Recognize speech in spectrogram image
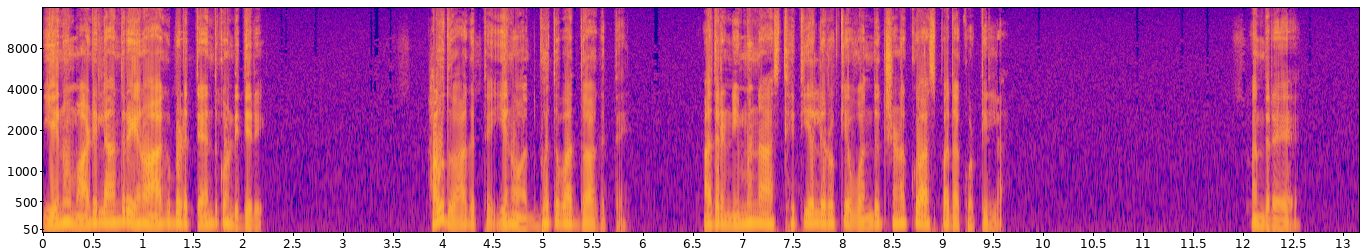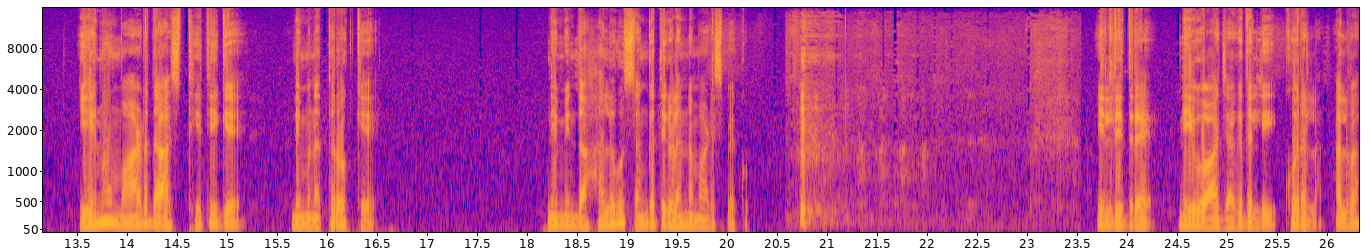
ಏನೂ ಮಾಡಿಲ್ಲ ಅಂದ್ರೆ ಏನೋ ಆಗಿಬಿಡುತ್ತೆ ಅಂದ್ಕೊಂಡಿದ್ದೀರಿ. ಹೌದು ಆಗುತ್ತೆ, ಏನೋ ಅದ್ಭುತವಾದ್ದು ಆಗುತ್ತೆ. ಆದರೆ ನಿಮ್ಮನ್ನ ಆ ಸ್ಥಿತಿಯಲ್ಲಿರೋಕ್ಕೆ ಒಂದು ಕ್ಷಣಕ್ಕೂ ಆಸ್ಪದ ಕೊಟ್ಟಿಲ್ಲ. ಅಂದರೆ ಏನೂ ಮಾಡದ ಆ ಸ್ಥಿತಿಗೆ ನಿಮ್ಮನ್ನ ತರೋಕ್ಕೆ ನಿಮ್ಮಿಂದ ಹಲವು ಸಂಗತಿಗಳನ್ನು ಮಾಡಿಸ್ಬೇಕು. ಇಲ್ದಿದ್ರೆ ನೀವು ಆ ಜಾಗದಲ್ಲಿ ಕೂರಲ್ಲ, ಅಲ್ವಾ?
